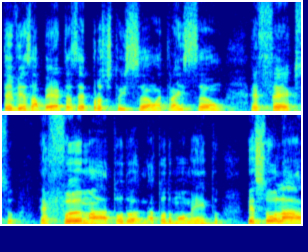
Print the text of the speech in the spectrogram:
TVs abertas é prostituição, é traição, é sexo, é fama a todo, a todo momento pessoa lá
